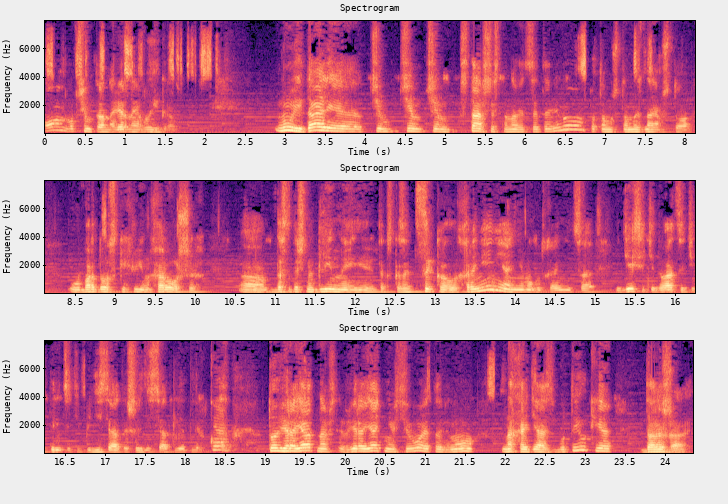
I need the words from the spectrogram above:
он, в общем-то, наверное, выиграл. Ну и далее, чем, чем, чем старше становится это вино, потому что мы знаем, что у бордовских вин хороших э, достаточно длинный, так сказать, цикл хранения, они могут храниться и 10, и 20, и 30, и 50, и 60 лет легко, то вероятно, вероятнее всего это вино, находясь в бутылке, дорожает.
